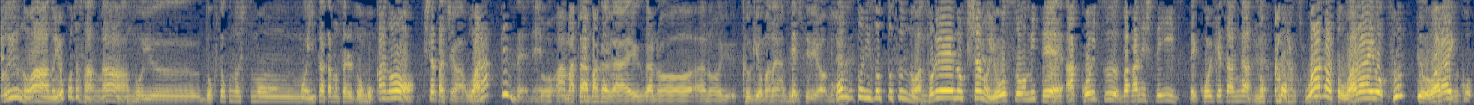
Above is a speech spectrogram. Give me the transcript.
うんというのは、あの、横田さんがう、ん。そういう独特の質問も言い方もされると、うん。他の記者たちは笑ってんだよね。そう。あ、またバカが、ああいうあの、あの、空気読まない発言してるよ、みたいな。ね、本当にゾッとするのは、うん。それの記者の様子を見て、あ、こいつバカにしていいっつって小池さんが、乗っかったんですよ。もうわざと笑いを、ふんって笑いこ、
